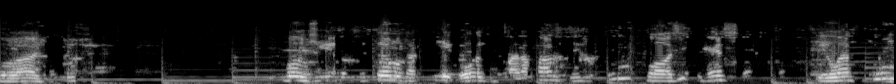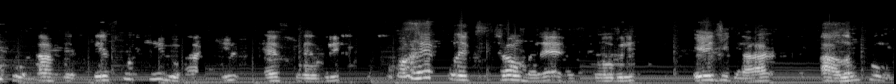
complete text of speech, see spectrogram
Olá, Jesus. Bom dia, estamos aqui hoje para fazer um podcast e o assunto a ser discutido aqui é sobre uma reflexão breve sobre Edgar Allan Poe.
